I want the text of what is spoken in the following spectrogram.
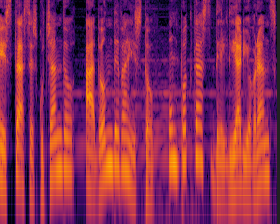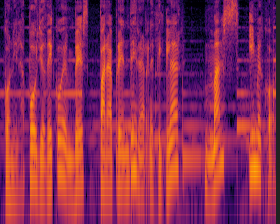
Estás escuchando ¿A dónde va esto? Un podcast del diario Brands con el apoyo de Coembes para aprender a reciclar más y mejor.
